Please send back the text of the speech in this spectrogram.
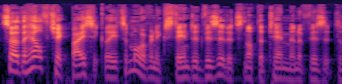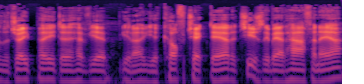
So the health check basically it's more of an extended visit. It's not the ten minute visit to the GP to have your you know your cough checked out. It's usually about half an hour.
